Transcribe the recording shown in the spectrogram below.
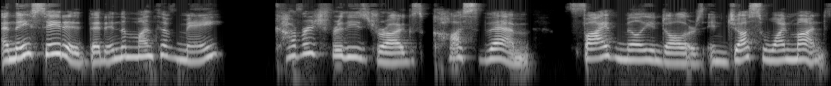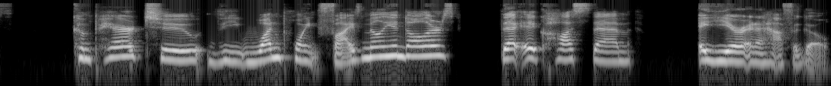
And they stated that in the month of May, coverage for these drugs cost them $5 million in just one month compared to the $1.5 million that it cost them a year and a half ago.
